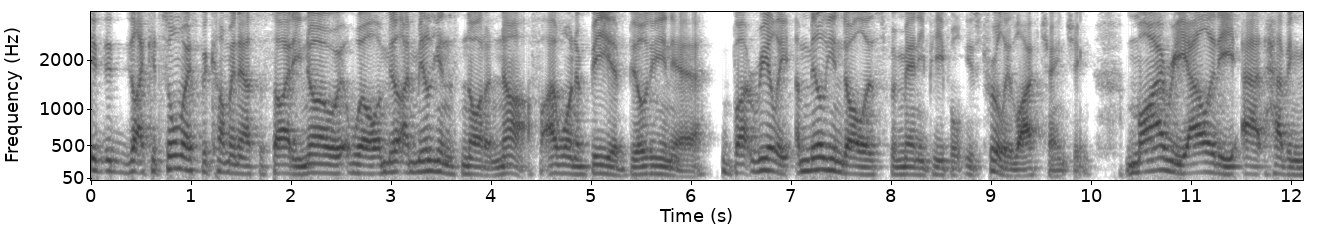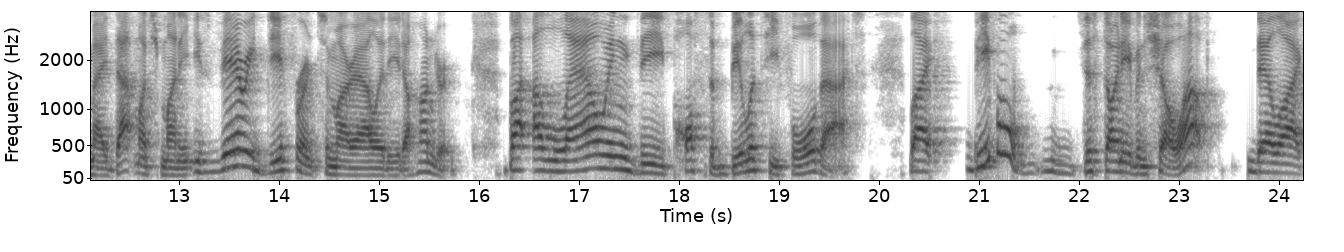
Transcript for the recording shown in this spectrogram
it, like it's almost become in our society. No well a, mil- a million's not enough. I want to be a billionaire. But really a million dollars for many people is truly life changing my reality at having made that much money is very different to my reality at 100 but allowing the possibility for that like people just don't even show up. They're like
